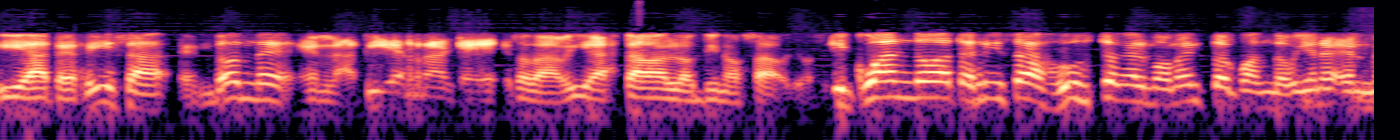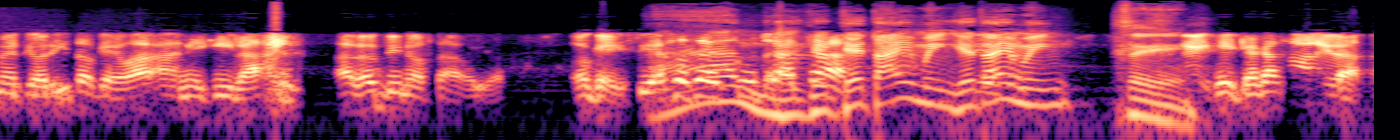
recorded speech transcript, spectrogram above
y aterriza en dónde? En la Tierra que todavía estaban los dinosaurios. ¿Y cuando aterriza? Justo en el momento cuando viene el meteorito que va a aniquilar a los dinosaurios. Ok, si eso se escucha Anda, ¿qué, acá- qué timing, qué timing. Sí. Sí, qué casualidad.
